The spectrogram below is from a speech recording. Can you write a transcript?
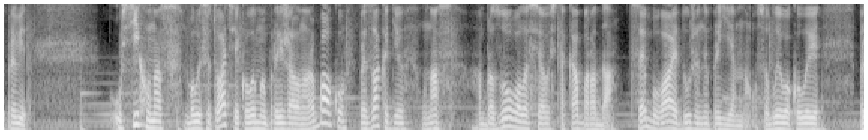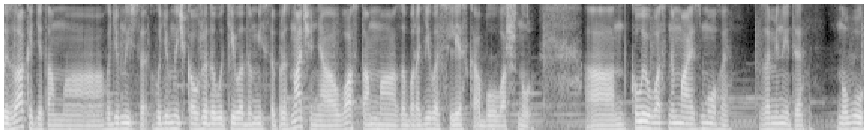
привіт! У всіх у нас були ситуації, коли ми приїжджали на рибалку. При закиді у нас образовувалася ось така борода. Це буває дуже неприємно, особливо коли при закиді там годівничка, годівничка вже долетіла до місця призначення, а у вас там забороділась леска або ваш шнур. Коли у вас немає змоги замінити нову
